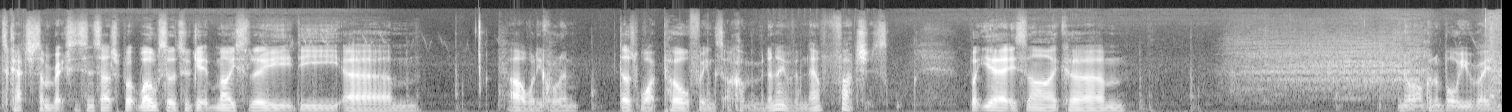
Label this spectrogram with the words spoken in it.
to catch some Rexes and such, but also to get mostly the, um, oh, what do you call them? Those white pearl things. I can't remember the name of them now. Fudge. But yeah, it's like, um, no, I'm going to bore you, Raven.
